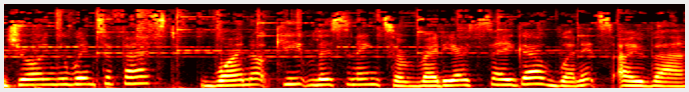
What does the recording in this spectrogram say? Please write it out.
Enjoying the Winterfest? Why not keep listening to Radio Sega when it's over?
